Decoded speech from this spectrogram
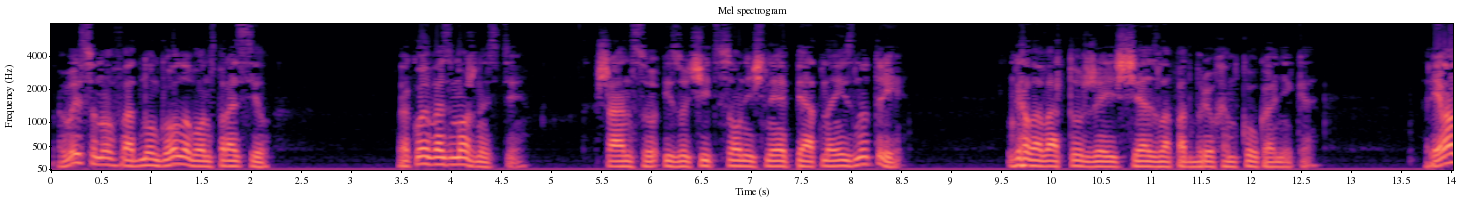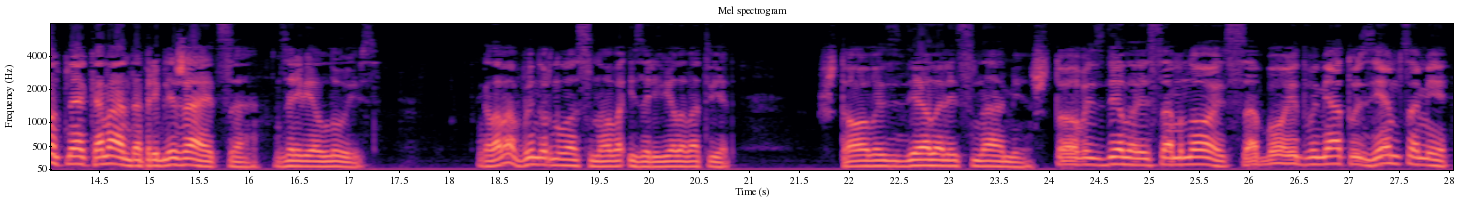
Высунув одну голову, он спросил, «Какой возможности?» «Шансу изучить солнечные пятна изнутри». Голова тут же исчезла под брюхом кукольника. «Ремонтная команда приближается!» — заревел Луис. Голова вынырнула снова и заревела в ответ — «Что вы сделали с нами? Что вы сделали со мной, с собой и двумя туземцами,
